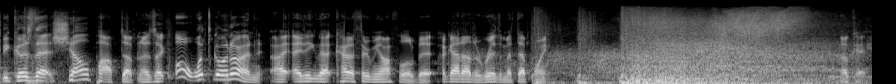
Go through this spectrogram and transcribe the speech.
because that shell popped up and I was like, oh, what's going on? I, I think that kind of threw me off a little bit. I got out of rhythm at that point. Okay.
